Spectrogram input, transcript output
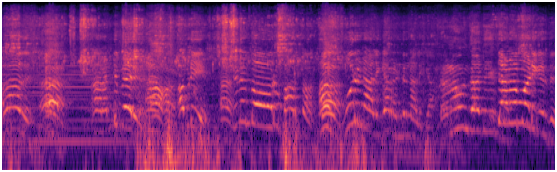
அதாவது. ரெண்டு பேரு. அப்படி தினந்தோறும் பார்த்தோம் ஒரு நாளைக்கா ரெண்டு நாளைக்கா தினமும் அடிக்கிறது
